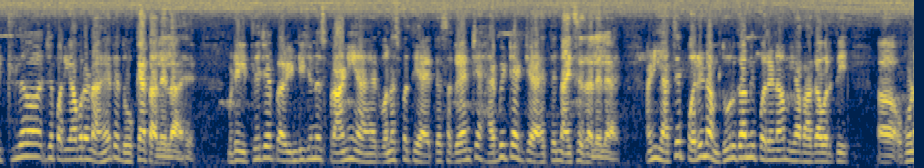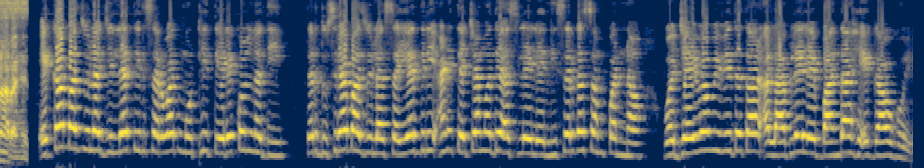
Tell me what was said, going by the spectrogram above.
इथलं जे पर्यावरण आहे ते धोक्यात आलेलं आहे. म्हणजे इथले जे इंडिजिनस प्राणी आहेत वनस्पती आहेत त्या सगळ्यांचे हॅबिटॅट जे आहेत ते नाहीसे झालेले आहेत. आणि याचे परिणाम दूरगामी परिणाम या भागावरती होणार आहेत. एका बाजूला जिल्ह्यातील सर्वात मोठी तेरेकोल नदी तर दुसऱ्या बाजूला सह्याद्री आणि त्याच्यामध्ये असलेले निसर्ग संपन्न व जैवविविधता लाभलेले बांदा हे गाव होय.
